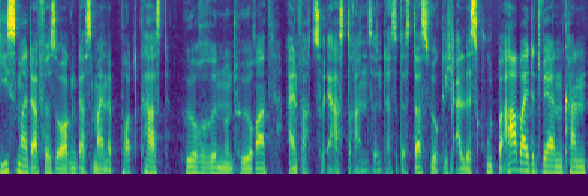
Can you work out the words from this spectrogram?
diesmal dafür sorgen, dass meine Podcast Hörerinnen und Hörer einfach zuerst dran sind. Also dass das wirklich alles gut bearbeitet werden kann,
